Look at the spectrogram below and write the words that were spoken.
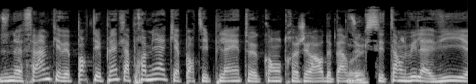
d'une femme qui avait porté plainte, la première qui a porté plainte contre Gérard Depardieu, Ouais. qui s'est enlevé la vie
